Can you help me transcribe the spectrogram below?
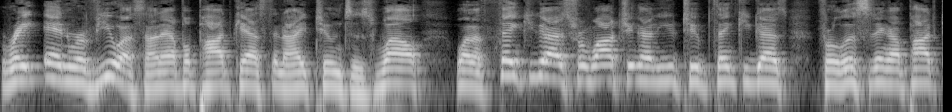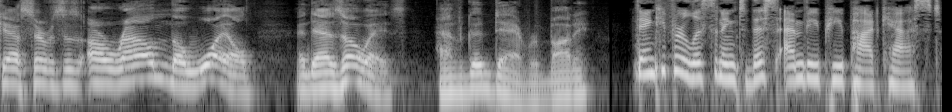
rate and review us on Apple Podcast and iTunes as well. Want to thank you guys for watching on YouTube. Thank you guys for listening on podcast services around the world. And as always, have a good day, everybody. Thank you for listening to this MVP podcast.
